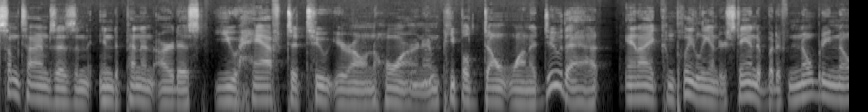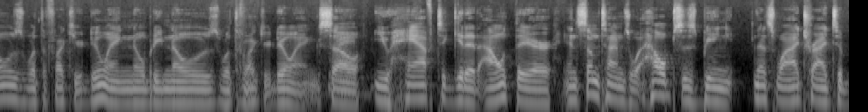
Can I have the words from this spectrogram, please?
sometimes as an independent artist, you have to toot your own horn, and people don't want to do that. And I completely understand it, but if nobody knows what the fuck you're doing, nobody knows what the fuck you're doing. So you have to get it out there. And sometimes what helps is being that's why I try to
